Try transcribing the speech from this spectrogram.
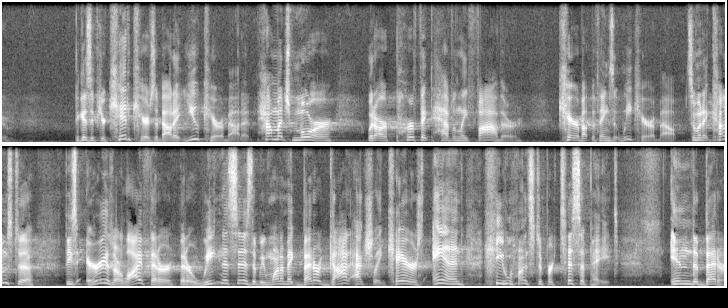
Because if your kid cares about it, you care about it. How much more would our perfect heavenly father care about the things that we care about? So when it comes to these areas of our life that are, that are weaknesses that we want to make better, God actually cares and He wants to participate in the better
